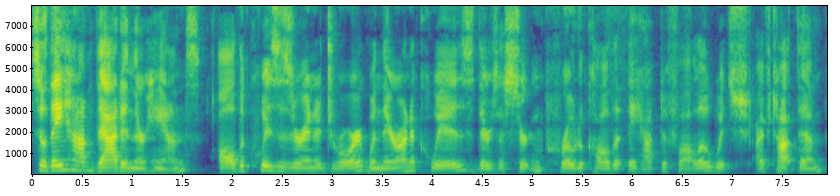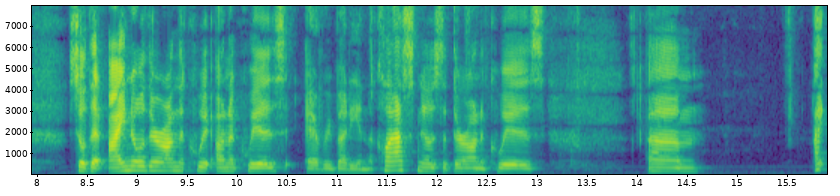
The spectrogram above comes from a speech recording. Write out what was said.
so they have that in their hands. All the quizzes are in a drawer. When they're on a quiz, there's a certain protocol that they have to follow, which I've taught them so that I know they're on the qui- on a quiz. Everybody in the class knows that they're on a quiz. Um, I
